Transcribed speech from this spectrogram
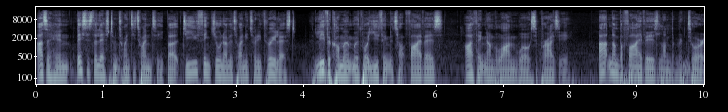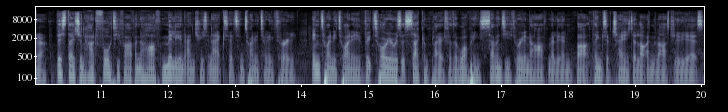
As a hint, this is the list from 2020, but do you think you'll know the 2023 list? Leave a comment with what you think the top 5 is. I think number 1 will surprise you. At number 5 is London Victoria. This station had 45.5 million entries and exits in 2023. In 2020, Victoria was at second place with a whopping 73.5 million, but things have changed a lot in the last few years.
